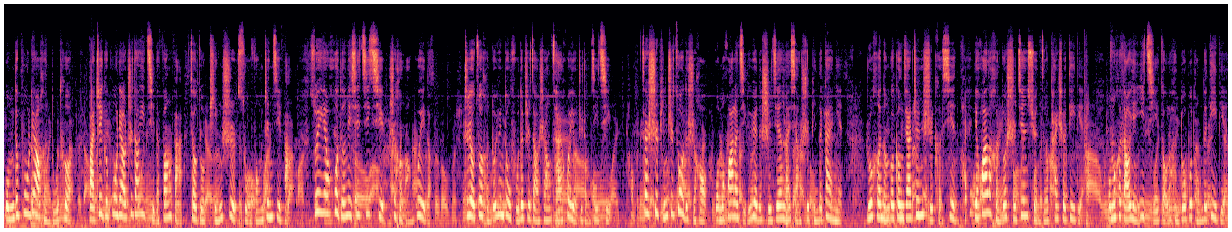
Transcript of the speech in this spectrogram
我们的布料很独特。把这个布料织到一起的方法叫做平式锁缝针技法，所以要获得那些机器是很昂贵的。只有做很多运动服的制造商才会有这种机器。在视频制作的时候，我们花了几个月的时间来想视频的概念。如何能够更加真实可信？也花了很多时间选择拍摄地点。我们和导演一起走了很多不同的地点，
